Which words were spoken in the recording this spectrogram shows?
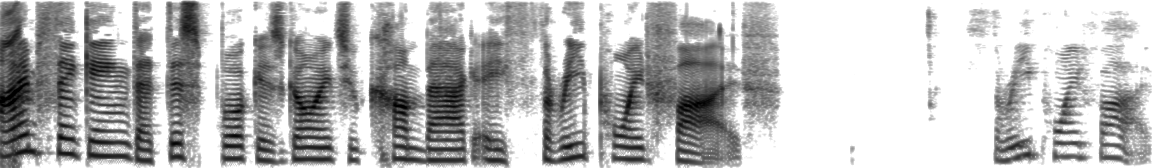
I'm thinking that this book is going to come back a 3.5. 3.5.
